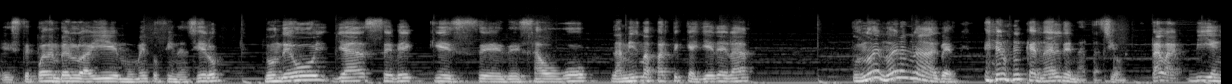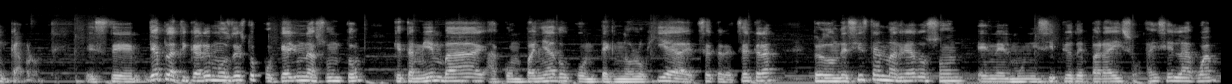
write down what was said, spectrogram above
este, pueden verlo ahí en Momento Financiero, donde hoy ya se ve que se desahogó la misma parte que ayer era, pues no, no era una alberca, era un canal de natación. Estaba bien cabrón. Este, ya platicaremos de esto porque hay un asunto que también va acompañado con tecnología, etcétera, etcétera, pero donde sí están madreados son en el municipio de Paraíso. Ahí sí el agua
